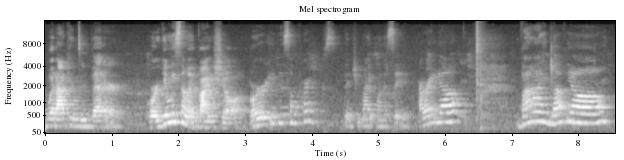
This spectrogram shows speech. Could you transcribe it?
what I can do better, or give me some advice, y'all, or even some pranks that you might want to see. All right, y'all. Bye. Love y'all.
